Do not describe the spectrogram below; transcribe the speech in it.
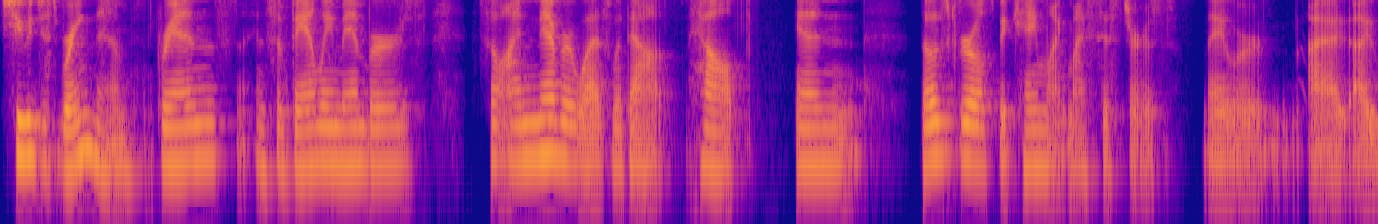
she would just bring them friends and some family members. So I never was without help. And those girls became like my sisters. They were, I, I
